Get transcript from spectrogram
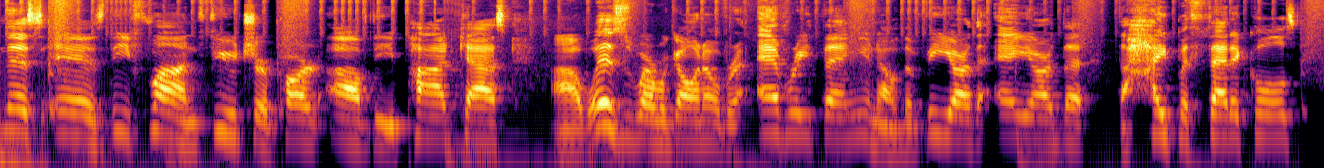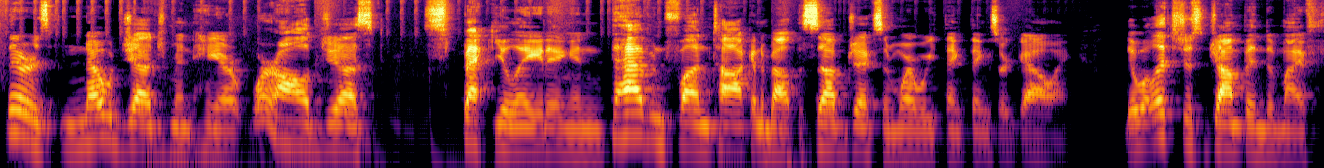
this is the fun future part of the podcast. Uh, well, this is where we're going over everything, you know, the VR, the AR, the, the hypotheticals. There is no judgment here. We're all just speculating and having fun talking about the subjects and where we think things are going. Well, let's just jump into my f-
